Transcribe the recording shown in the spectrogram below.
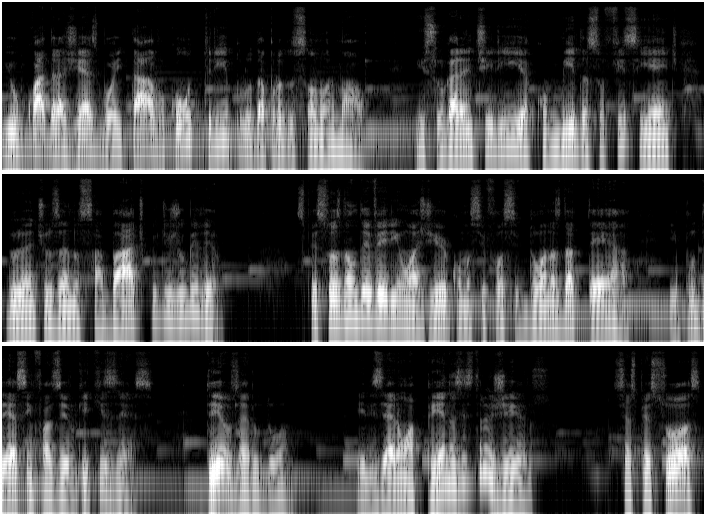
e o quadragésimo oitavo com o triplo da produção normal. Isso garantiria comida suficiente durante os anos sabático e de jubileu. As pessoas não deveriam agir como se fossem donas da terra e pudessem fazer o que quisessem. Deus era o dono. Eles eram apenas estrangeiros. Se as pessoas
